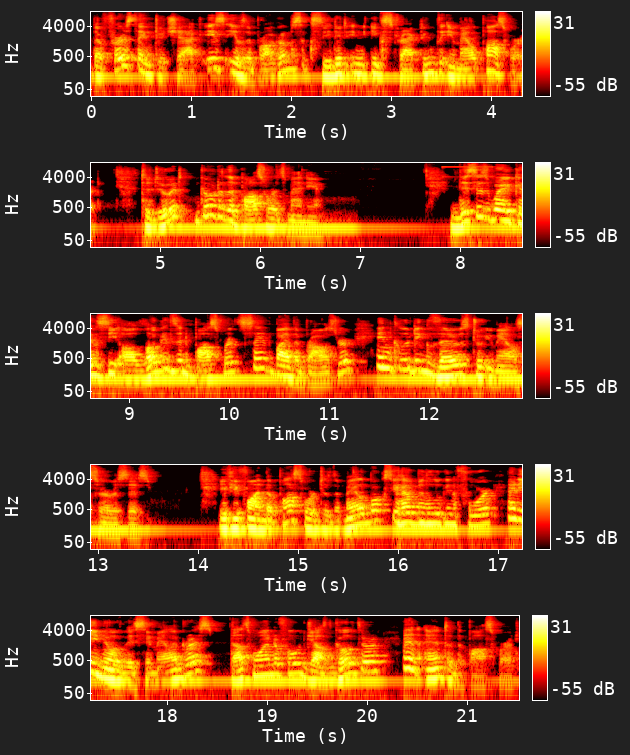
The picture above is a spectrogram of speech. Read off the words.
the first thing to check is if the program succeeded in extracting the email password. To do it, go to the Passwords menu. This is where you can see all logins and passwords saved by the browser, including those to email services. If you find the password to the mailbox you have been looking for and you know this email address, that's wonderful, just go there and enter the password.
